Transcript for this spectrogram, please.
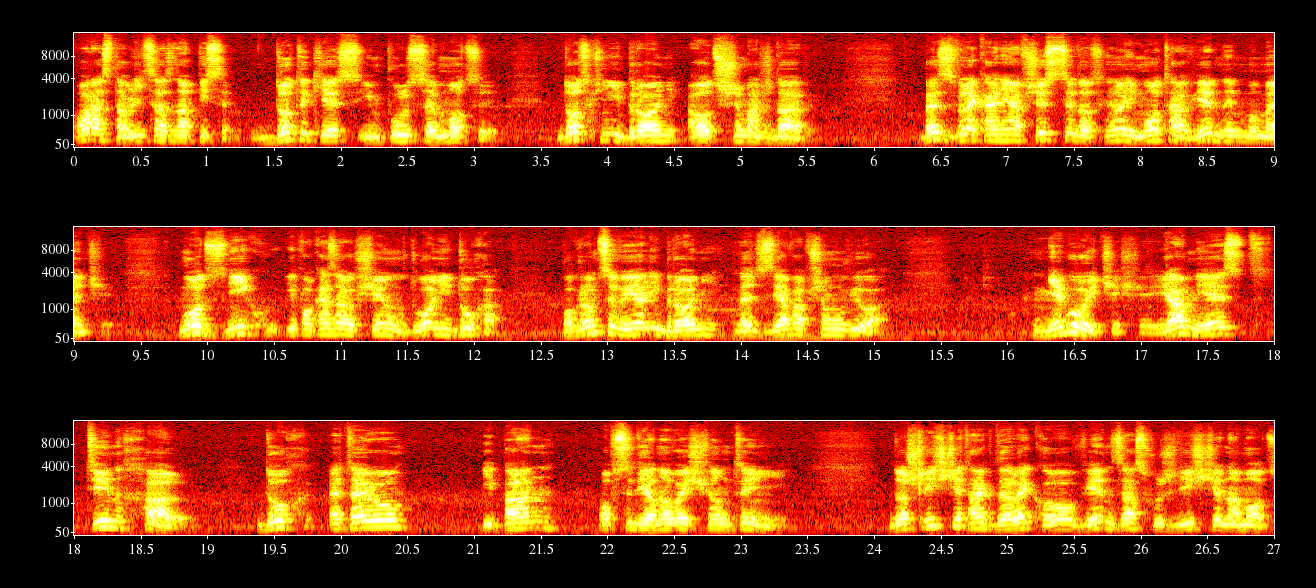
oraz tablica z napisem Dotyk jest impulsem mocy. Dotknij broń, a otrzymasz dar. Bez zwlekania wszyscy dotknęli młota w jednym momencie. Młot znikł i pokazał się w dłoni ducha. Pogromcy wyjęli broń, lecz zjawa przemówiła. Nie bójcie się, jam jest Tin Hal, duch Eteru i pan obsydianowej świątyni. Doszliście tak daleko, więc zasłużyliście na moc.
